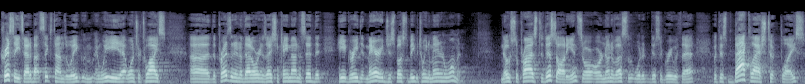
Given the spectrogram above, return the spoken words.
Chris eats at about six times a week, and we eat at once or twice. Uh, the president of that organization came out and said that he agreed that marriage is supposed to be between a man and a woman. No surprise to this audience, or, or none of us would disagree with that. But this backlash took place,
